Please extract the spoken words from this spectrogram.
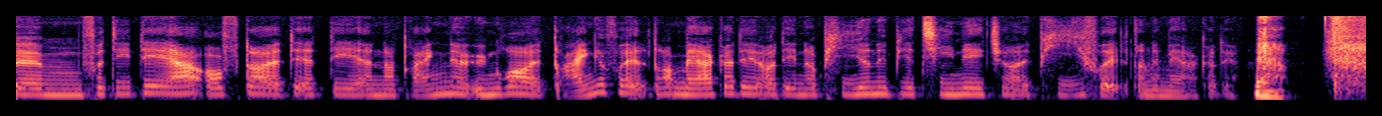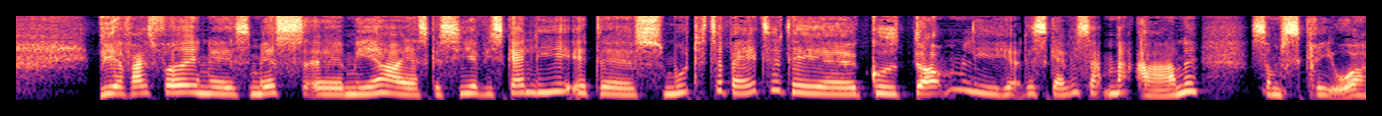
Øhm, fordi det er ofte, at, at det er, når drengene er yngre, at drengeforældre mærker det, og det er, når pigerne bliver teenager, at pigeforældrene mærker det. Ja. Vi har faktisk fået en øh, sms øh, mere, og jeg skal sige, at vi skal lige et øh, smut tilbage til det guddommelige her. Det skal vi sammen med Arne, som skriver,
